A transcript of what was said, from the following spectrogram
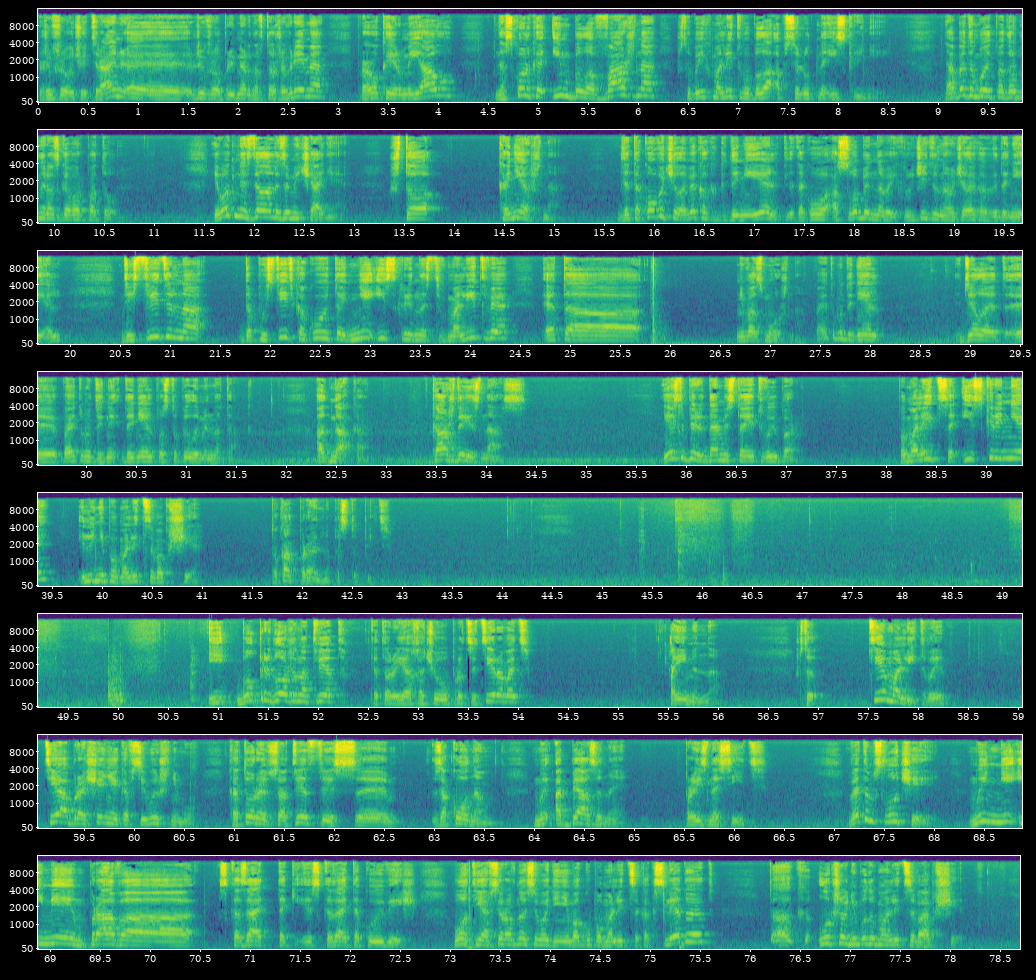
жившего чуть раньше, э, жившего примерно в то же время, пророка Ирмияу, насколько им было важно, чтобы их молитва была абсолютно искренней. Но об этом будет подробный разговор потом. И вот мне сделали замечание, что, конечно, для такого человека, как Даниэль, для такого особенного, исключительного человека, как Даниэль, действительно допустить какую-то неискренность в молитве, это невозможно. Поэтому Даниэль делает, э, поэтому Даниэль поступил именно так. Однако, каждый из нас, если перед нами стоит выбор, помолиться искренне или не помолиться вообще, то как правильно поступить? И был предложен ответ, который я хочу процитировать, а именно, что те молитвы, те обращения ко Всевышнему, которые в соответствии с э, законом мы обязаны произносить, в этом случае мы не имеем права сказать, так, сказать такую вещь. Вот я все равно сегодня не могу помолиться как следует, так лучше не буду молиться вообще.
